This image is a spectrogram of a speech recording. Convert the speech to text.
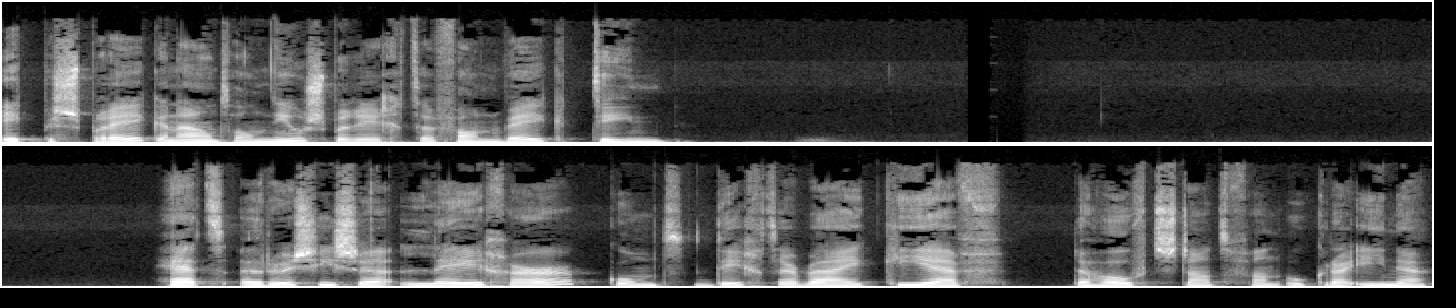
Ik bespreek een aantal nieuwsberichten van week 10. Het Russische leger komt dichter bij Kiev, de hoofdstad van Oekraïne.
